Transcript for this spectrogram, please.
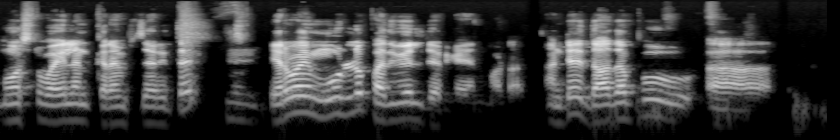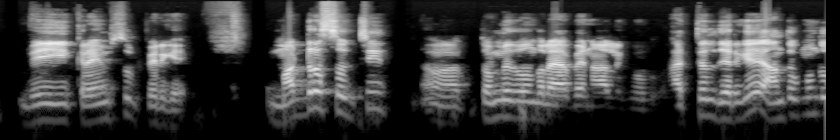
మోస్ట్ వైలెంట్ క్రైమ్స్ జరిగితే ఇరవై మూడులో పదివేలు జరిగాయి అన్నమాట అంటే దాదాపు వెయ్యి క్రైమ్స్ పెరిగాయి. మడ్రస్ వచ్చి తొమ్మిది వందల యాభై నాలుగు హత్యలు జరిగాయి. అంతకుముందు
